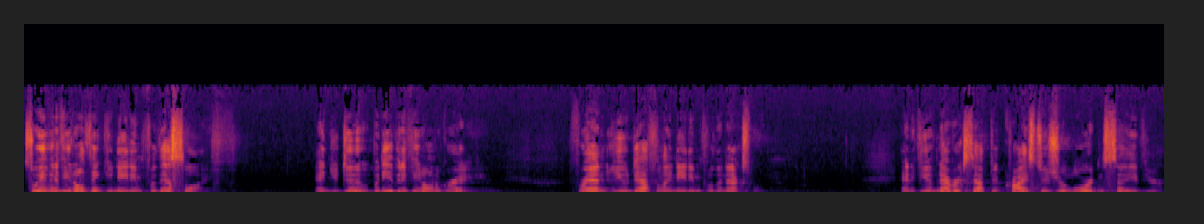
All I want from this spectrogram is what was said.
So even if you don't think you need him for this life, and you do, but even if you don't agree, friend, you definitely need him for the next one. And if you've never accepted Christ as your Lord and Savior,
